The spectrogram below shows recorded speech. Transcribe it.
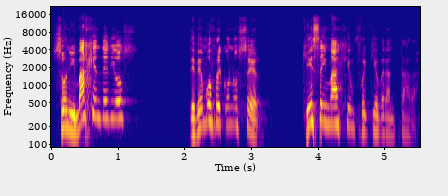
son imagen de Dios, debemos reconocer que esa imagen fue quebrantada.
